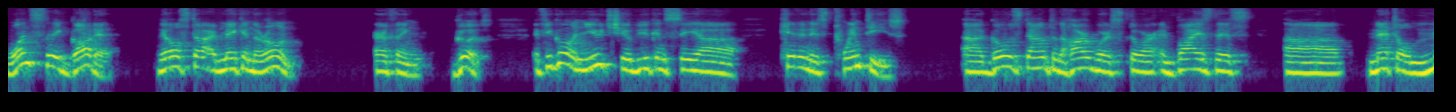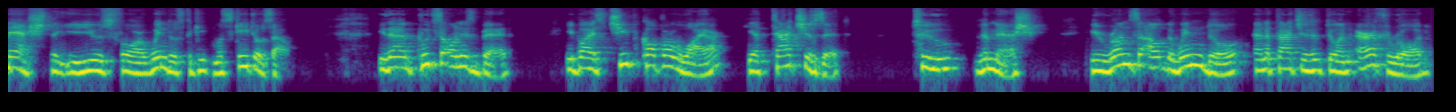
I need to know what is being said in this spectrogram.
Once they got it, they all started making their own earthing goods. If you go on YouTube, you can see a kid in his 20s uh, goes down to the hardware store and buys this uh, metal mesh that you use for windows to keep mosquitoes out. He then puts it on his bed. He buys cheap copper wire. He attaches it to the mesh. He runs out the window and attaches it to an earth rod,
